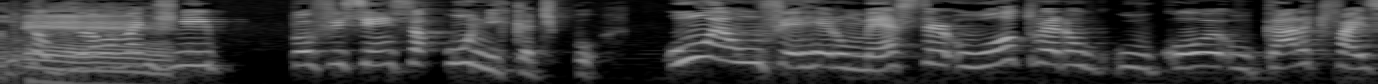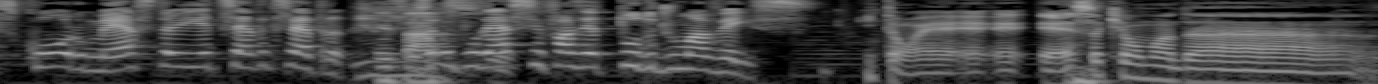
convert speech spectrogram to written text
É, então, é... de proficiência única, tipo, um é um ferreiro master, o outro era o, o, o cara que faz couro master e etc, etc. Exato. Se você não pudesse fazer tudo de uma vez. Então, é, é, é, essa que é uma da,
